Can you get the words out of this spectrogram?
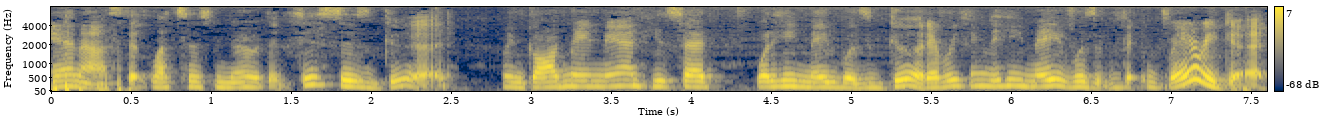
in us that lets us know that this is good. When God made man, he said what he made was good. Everything that he made was very good.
